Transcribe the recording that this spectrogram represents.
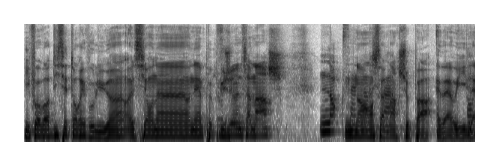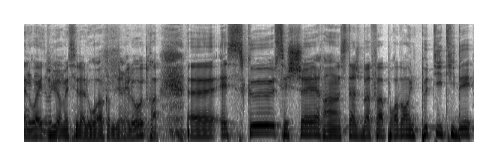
Il faut avoir 17 ans révolus. Hein. Si on est un peu plus jeune, ça marche Non, ça non, marche ça pas. marche pas. Eh ben oui, On la est loi est dure, mais c'est la loi, comme dirait l'autre. Euh, Est-ce que c'est cher un stage BAFA pour avoir une petite idée,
